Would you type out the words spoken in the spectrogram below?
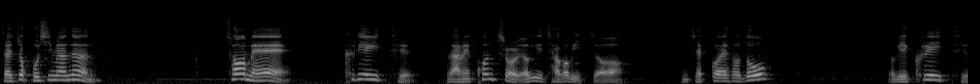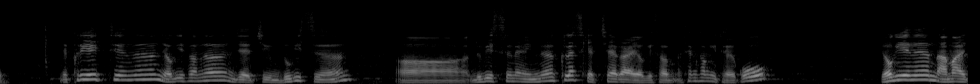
자 이쪽 보시면은 처음에 create 그다음에 control 여기 작업이 있죠. 제 거에서도 여기 이제 create는 여기서는 이제 지금 누비슨 어 누비슨에 있는 클래스 객체가 여기서 생성이 되고 여기는 아마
